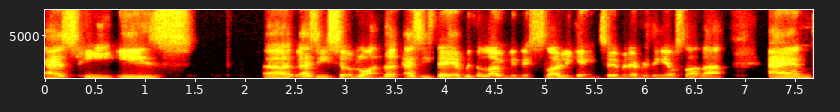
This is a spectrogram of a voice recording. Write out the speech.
as he is uh, as he's sort of like the as he's there with the loneliness slowly getting to him and everything else like that and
